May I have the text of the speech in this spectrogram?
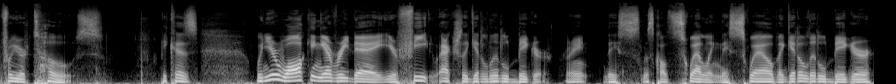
for your toes. Because when you're walking every day, your feet actually get a little bigger, right? They it's called swelling. They swell, they get a little bigger,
